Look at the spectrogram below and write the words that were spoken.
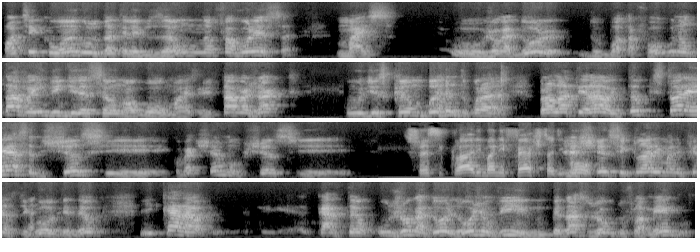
pode ser que o ângulo da televisão não favoreça, mas o jogador do Botafogo não estava indo em direção ao gol mais, ele estava já, como diz, cambando para para lateral. Então, que história é essa de chance? Como é que chamam? Chance. Chance clara e manifesta de gol. Chance clara e manifesta de gol, entendeu? E, cara, cartão. Os jogadores, hoje eu vi um pedaço do jogo do Flamengo,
